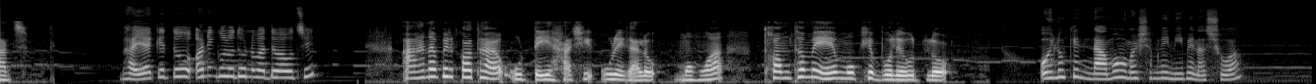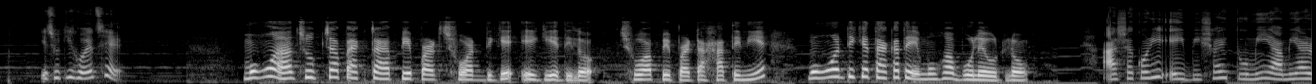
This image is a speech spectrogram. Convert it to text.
আজ। ভাইয়াকে তো অনেকগুলো ধন্যবাদ দেওয়া উচিত। আহনাবের কথা উঠতেই হাসি উড়ে গেল। মহুয়া থমথমে মুখে বলে উঠল ওই লোকের নামও আমার সামনে নিবে না সোয়া কিছু কি হয়েছে? মহুয়া চুপচাপ একটা পেপার ছোঁয়ার দিকে এগিয়ে দিল। ছোঁয়া পেপারটা হাতে নিয়ে মহুয়ার দিকে তাকাতে মহুয়া বলে উঠল আশা করি এই বিষয় তুমি আমি আর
